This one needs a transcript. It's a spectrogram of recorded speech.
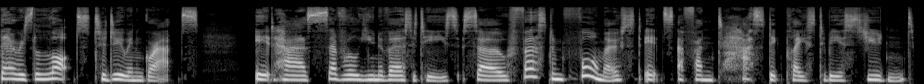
There is lots to do in Graz. It has several universities, so first and foremost, it's a fantastic place to be a student.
